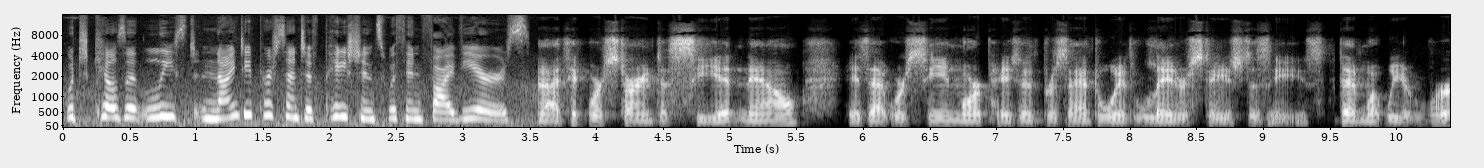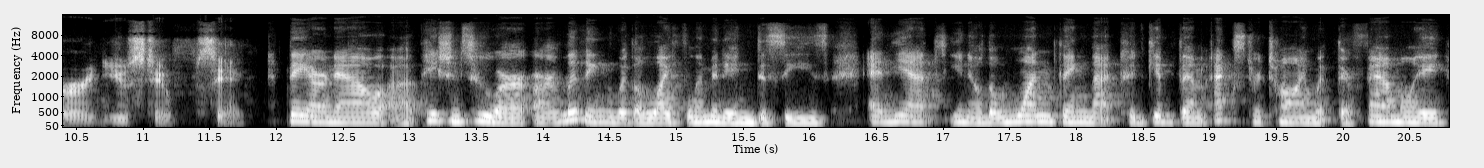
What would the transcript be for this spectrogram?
which kills at least 90% of patients within five years. And I think we're starting to see it now is that we're seeing more patients present with later stage disease than what we were used to to seeing they are now uh, patients who are, are living with a life limiting disease and yet you know the one thing that could give them extra time with their family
